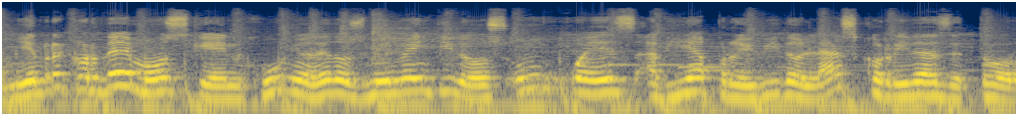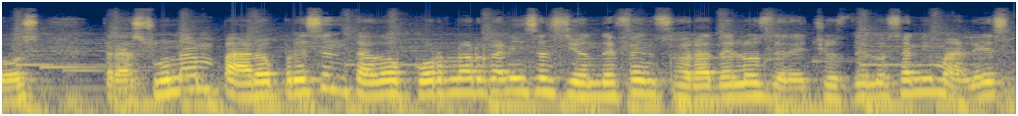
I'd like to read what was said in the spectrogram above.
También recordemos que en junio de 2022 un juez había prohibido las corridas de toros tras un amparo presentado por la organización defensora de los derechos de los animales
